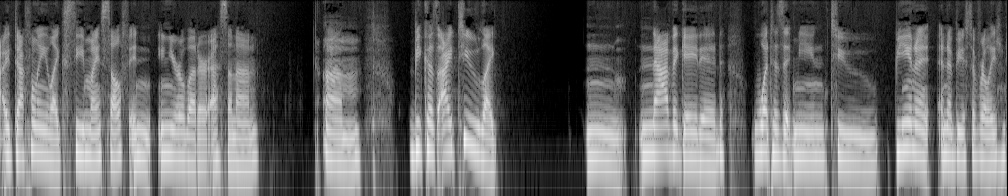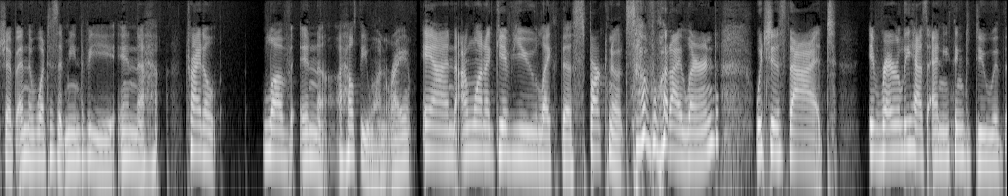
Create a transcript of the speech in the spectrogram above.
I definitely like see myself in in your letter S. Anon. Um because I too like navigated what does it mean to be in a, an abusive relationship and then what does it mean to be in a try to love in a healthy one, right? And I want to give you like the spark notes of what I learned, which is that it rarely has anything to do with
